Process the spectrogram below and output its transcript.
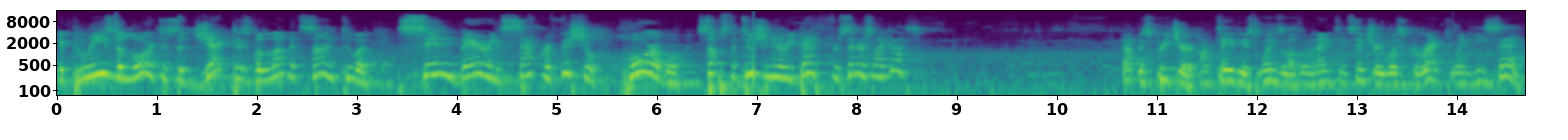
It pleased the Lord to subject his beloved son to a sin bearing, sacrificial, horrible, substitutionary death for sinners like us. Baptist preacher Octavius Winslow from the 19th century was correct when he said,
